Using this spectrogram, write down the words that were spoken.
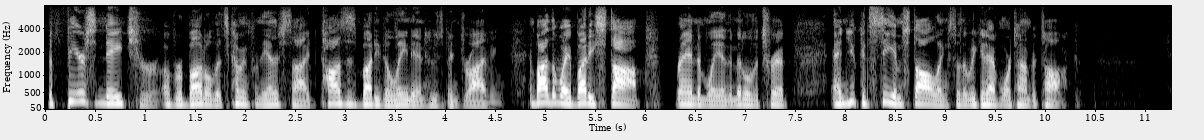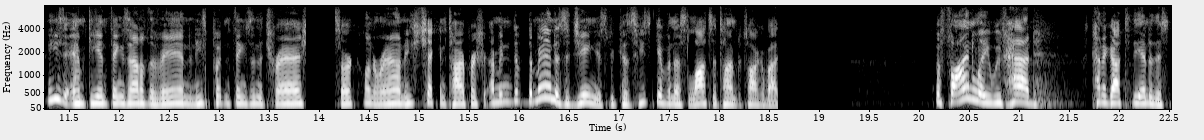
the fierce nature of rebuttal that's coming from the other side causes Buddy to lean in, who's been driving. And by the way, Buddy stopped randomly in the middle of the trip, and you could see him stalling so that we could have more time to talk. And he's emptying things out of the van, and he's putting things in the trash, circling around, he's checking tire pressure. I mean, the, the man is a genius because he's given us lots of time to talk about. But finally, we've had kind of got to the end of this.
